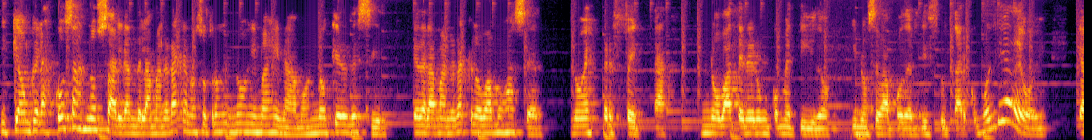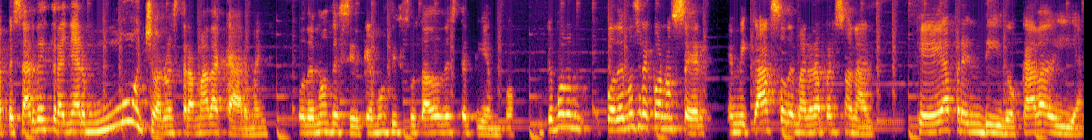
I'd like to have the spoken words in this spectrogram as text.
y que aunque las cosas no salgan de la manera que nosotros nos imaginamos, no quiere decir que de la manera que lo vamos a hacer no es perfecta, no va a tener un cometido y no se va a poder disfrutar como el día de hoy, que a pesar de extrañar mucho a nuestra amada Carmen, podemos decir que hemos disfrutado de este tiempo que podemos- podemos reconocer, en mi caso de manera personal, que he aprendido cada día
